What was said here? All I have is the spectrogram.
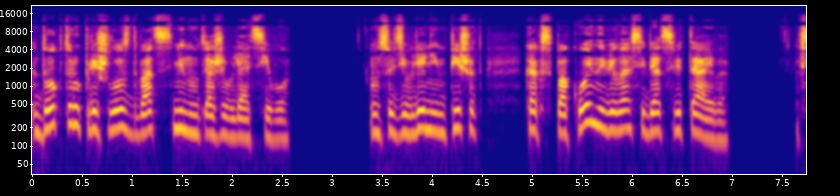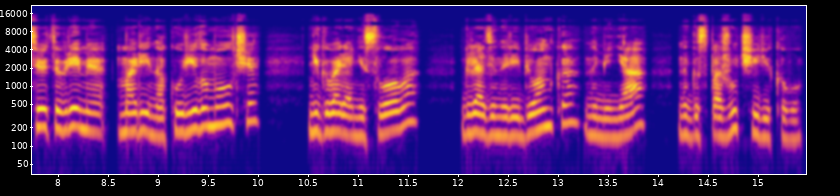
Доктору пришлось 20 минут оживлять его. Он с удивлением пишет, как спокойно вела себя Цветаева. Все это время Марина курила молча, не говоря ни слова, глядя на ребенка, на меня, на госпожу Чирикову.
